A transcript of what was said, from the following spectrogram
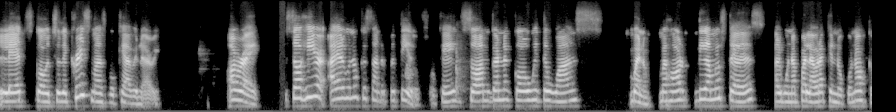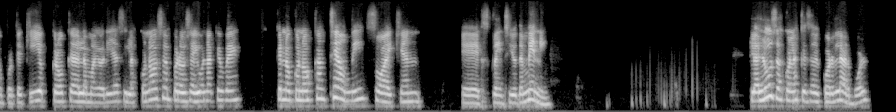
Let's go to the Christmas vocabulary. All right. So here hay algunos que están repetidos, okay? So I'm gonna go with the ones, bueno, mejor díganme ustedes alguna palabra que no conozcan, porque aquí yo creo que la mayoría sí las conocen, pero si hay una que ven que no conozcan, tell me so I can eh, explain to you the meaning. Las luces con las que se decora el árbol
